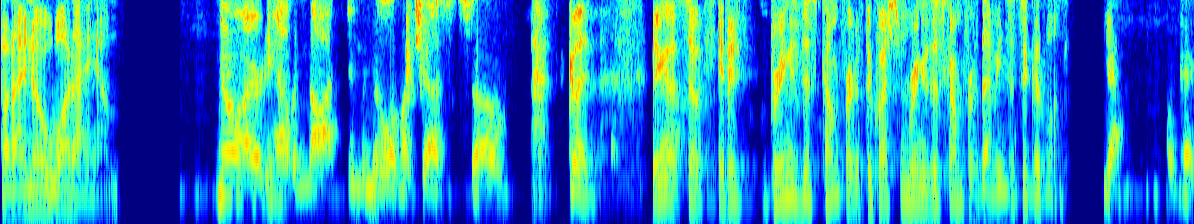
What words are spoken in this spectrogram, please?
but I know what I am. No, I already have a knot in the middle of my chest. So Good. There you Yeah. go. So if it brings discomfort, if the question brings discomfort, that means it's a good one. Yeah. Okay.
